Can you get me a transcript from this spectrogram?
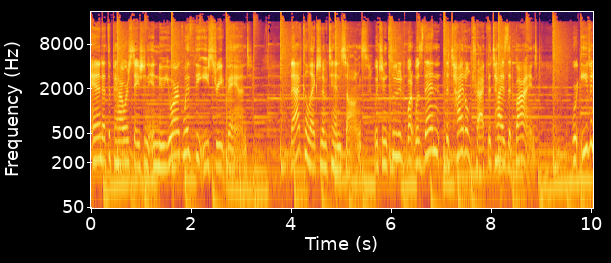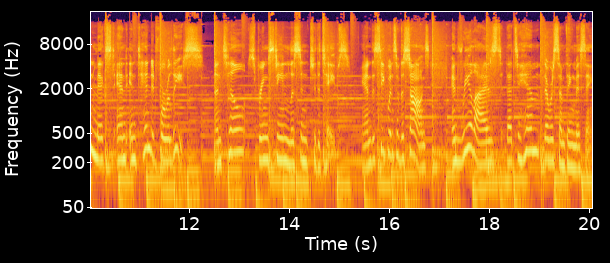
and at the power station in New York with the E Street Band. That collection of 10 songs, which included what was then the title track, The Ties That Bind, were even mixed and intended for release until Springsteen listened to the tapes and the sequence of the songs and realized that to him there was something missing.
